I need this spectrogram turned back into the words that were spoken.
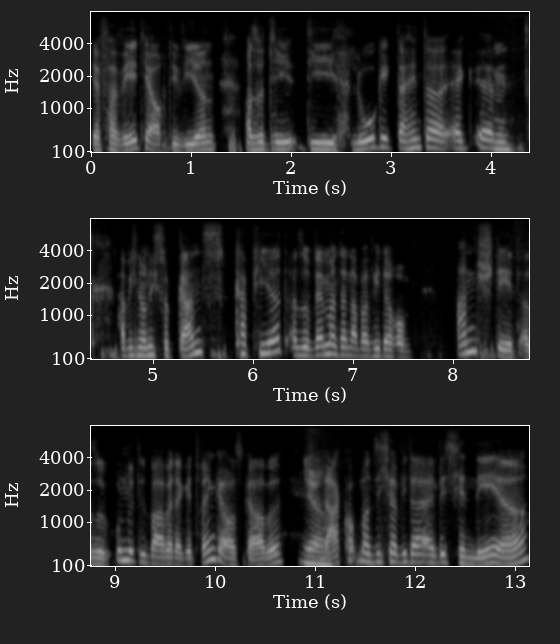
der verweht ja auch die Viren. Also die, die Logik dahinter äh, ähm, habe ich noch nicht so ganz kapiert. Also wenn man dann aber wiederum ansteht, also unmittelbar bei der Getränkeausgabe, Ja. da kommt man sicher wieder ein bisschen näher.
